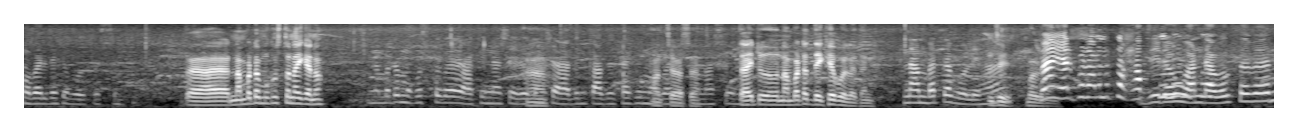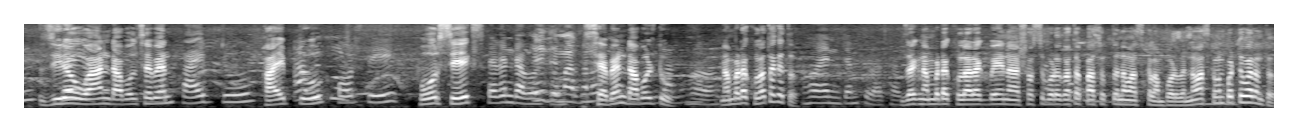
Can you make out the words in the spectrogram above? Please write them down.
মোবাইল দেখে বলতেছি। নাম্বারটা মুখস্থ নাই কেন? নাম্বারটা মুখস্থ করে রাখি না সেরকম সারাদিন কাজে থাকি হ্যাঁ। আচ্ছা আচ্ছা। তাই একটু নাম্বারটা দেখে বলে দেন। নাম্বারটা বলে হ্যাঁ। জি বলবেন zero one double seven. Zero one double seven. Five two. Five two. Four six. Four six. Seven double seven double two. হ্যাঁ। নাম্বারটা খোলা থাকে তো? হয় খোলা থাকে। যাক নাম্বারটা খোলা রাখবেন। আর সবচেয়ে বড় কথা পাঁচ অক্ট নামাজ কালাম পড়বেন। নামাজ কালাম পড়তে পারেন তো?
